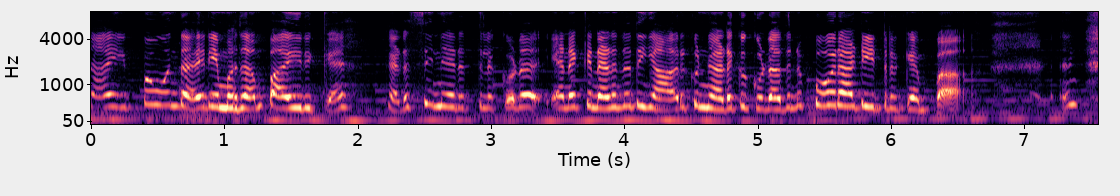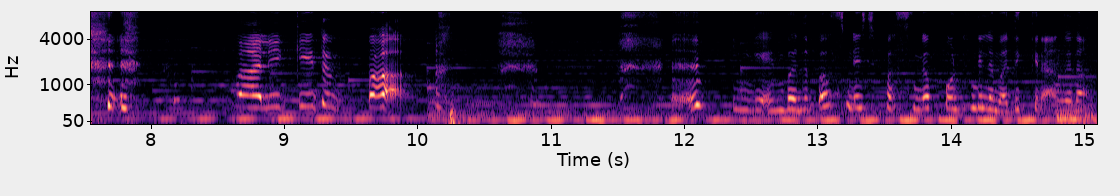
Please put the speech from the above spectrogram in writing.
நான் இப்போவும் தைரியமாக தான்ப்பா இருக்கேன். கடைசி நேரத்தில் கூட எனக்கு நடந்தது யாருக்கும் நடக்கக்கூடாதுன்னு போராடிட்டு இருக்கேன்ப்பா வலிக்குதுப்பா. இங்கே எண்பது பர்சன்டேஜ் பசங்க பொண்ணுங்களை மதிக்கிறாங்க தான்.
